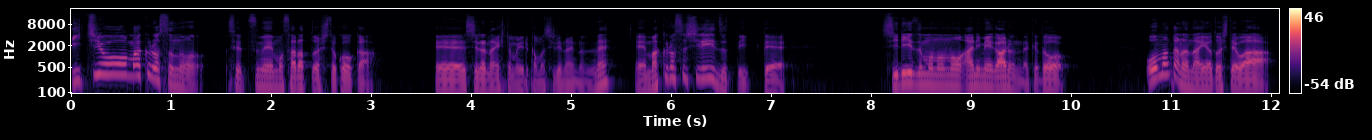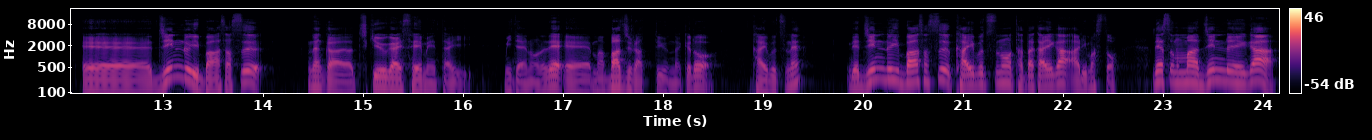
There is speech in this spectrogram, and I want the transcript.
一応マクロスの説明もさらっとしとこうか、えー、知らない人もいるかもしれないのでね、えー、マクロスシリーズって言ってシリーズもののアニメがあるんだけど大まかな内容としては、えー、人類 VS なんか地球外生命体みたいなので、えーまあ、バジュラっていうんだけど怪物ね。で人類 VS 怪物の戦いがありますと。でそのまあ人類が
